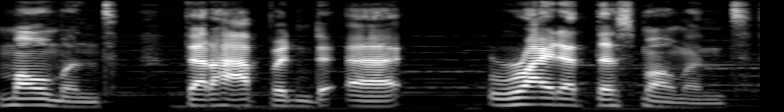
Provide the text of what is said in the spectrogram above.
moment that happened uh, right at this moment.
